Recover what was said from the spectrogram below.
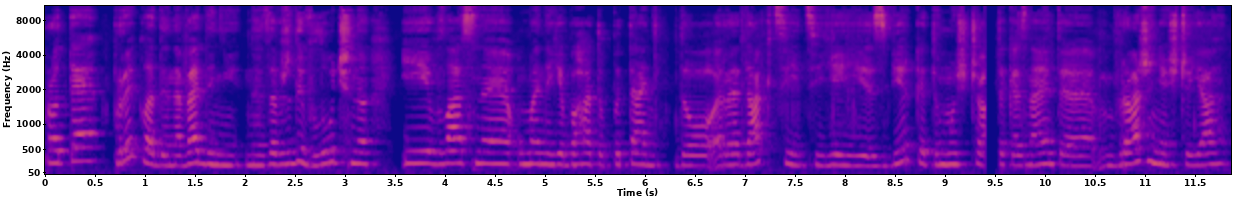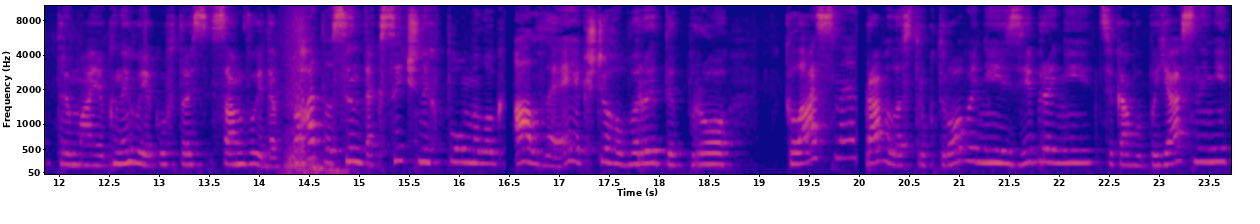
Проте приклади наведені не завжди влучно, і власне у мене є багато питань до редакції цієї збірки, тому що таке, знаєте, враження, що я тримаю книгу, яку хтось сам видав. Багато синтаксичних помилок, але якщо говорити про класне, правила структуровані, зібрані, цікаво пояснені,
